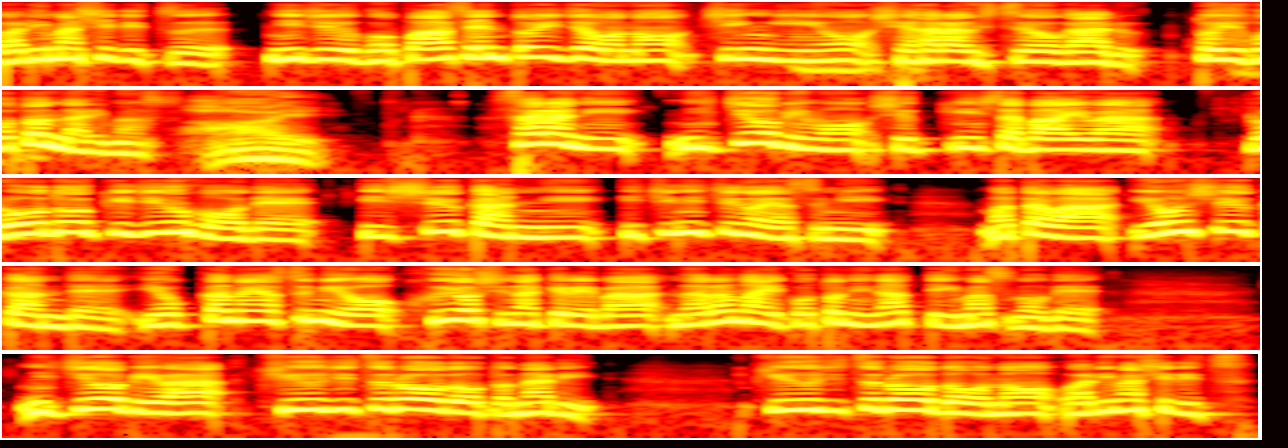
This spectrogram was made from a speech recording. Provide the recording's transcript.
割増率25%以上の賃金を支払う必要があるということになります。はい。さらに日曜日も出勤した場合は、労働基準法で1週間に1日の休み、または4週間で4日の休みを付与しなければならないことになっていますので、日曜日は休日労働となり、休日労働の割増率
